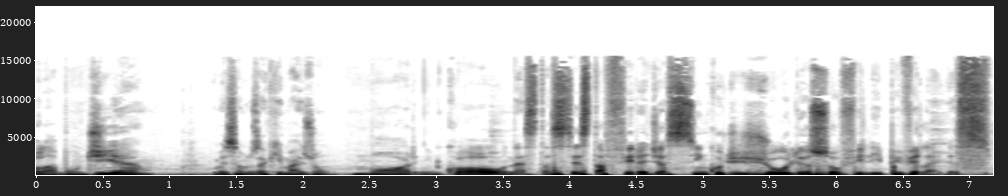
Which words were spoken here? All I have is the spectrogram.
Olá, bom dia. Começamos aqui mais um Morning Call. Nesta sexta-feira, dia 5 de julho, eu sou Felipe Vilegas.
